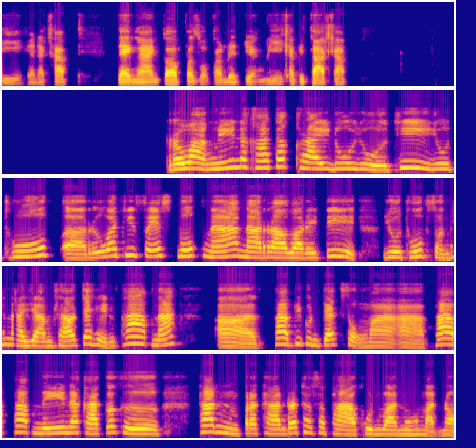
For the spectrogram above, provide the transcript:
อีกนะครับ แต่งานก็ประสบความสำเร็จอย่างดีครับพี่ตาครับ ระหว่างนี้นะคะ ถ้าใครดูอยู่ที่ YouTube หรือว่าที่ Facebook นะนาราวาไรตี้ YouTube สนทนายามเช้าจะเห็นภาพนะ อ่าภาพที่คุณแจ็คส่งมาอ่า ภาพภาพนี้นะคะก็คือท่านประธานรัฐสภาคุณวานมูฮัมหมัดนอ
